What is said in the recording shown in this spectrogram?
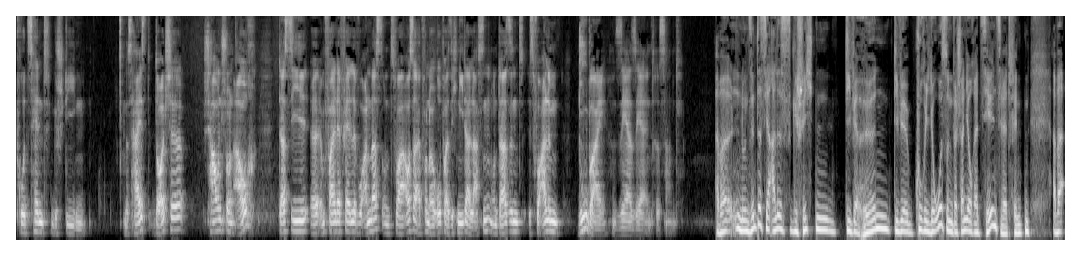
Prozent gestiegen. Das heißt, Deutsche schauen schon auch, dass sie äh, im Fall der Fälle woanders und zwar außerhalb von Europa sich niederlassen. Und da sind, ist vor allem Dubai sehr, sehr interessant. Aber nun sind das ja alles Geschichten, die wir hören, die wir kurios und wahrscheinlich auch erzählenswert finden. Aber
